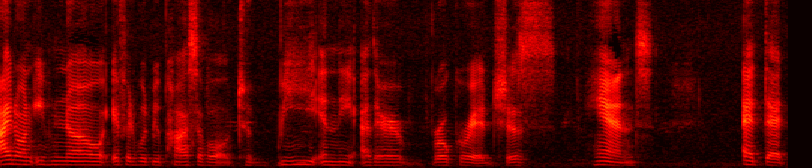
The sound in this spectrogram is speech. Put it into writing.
I don't even know if it would be possible to be in the other brokerage's hands at that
